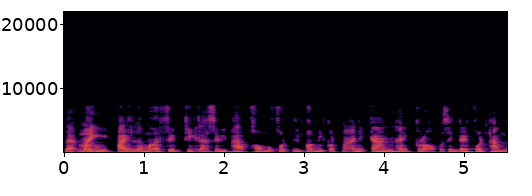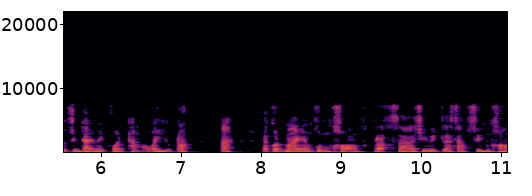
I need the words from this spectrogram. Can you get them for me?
และไม่ไปละเมิดสิทธิและเสรีภาพของบุคคลอื่นเพราะมีกฎหมายในการให้กรอบว่าสิ่งใดควรทำหรือสิ่งใดไม่ควรทำเอาไว้อยู่เนาะอะและกฎหมายยังคุ้มครองรักษาชีวิตและทรัพย์สินของ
